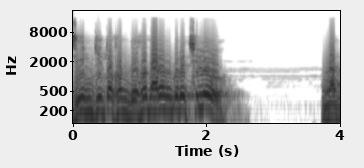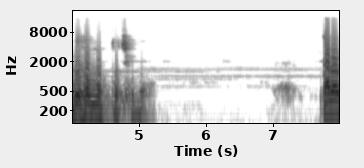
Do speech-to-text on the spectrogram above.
জিন কি তখন দেহ ধারণ করেছিল না দেহ মুক্ত ছিল? কারণ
